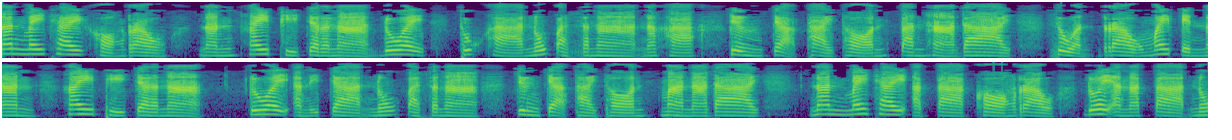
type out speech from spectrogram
นั่นไม่ใช่ของเรา นั้นให้พิจารณาด้วยทุกขานุปัสสนานะคะ จึงจะถ่ายถอนตัณหาได้ ส่วนเราไม่เป็นนั่น ให้พิจารณา ด้วยอนิจจานุปัสสนา จึงจะถ่ายถอนมานาได้ นั่นไม่ใช่อัตตาของเราด้วยอนัตตานุ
